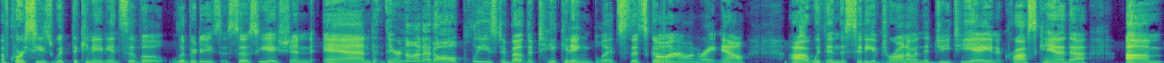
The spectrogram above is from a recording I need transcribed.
Of course, he's with the Canadian Civil Liberties Association, and they're not at all pleased about the ticketing blitz that's going on right now uh, within the city of Toronto and the GTA and across Canada. Um,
